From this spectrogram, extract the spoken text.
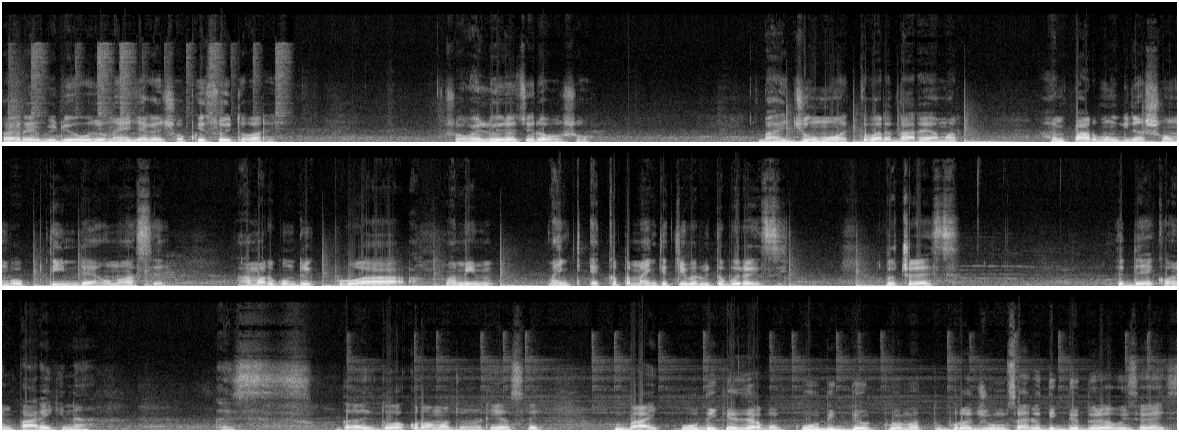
ফায়ারের ভিডিও ওই জন্য এই জায়গায় সব কিছু হইতে পারে। সবাই লইরা চইরা অবশ্য ভাই, জুমও একেবারে দাঁড়ায় আমার। আমি পারব কি না সম্ভব? তিনটা এখনও আছে। আমার কিন্তু পুরা, আমি এক কথা মাইকের চিবার ভিতরে বইরা গেছি। বুঝছ গাইস দেখো আমি পারি কি না গাইস গাইস দোয়া করো আমার জন্য, ঠিক আছে? ভাই কুদিকে যাব কুদিক দিয়ে উঠবো, আমার তো পুরো জুম সাইড দিক দিয়ে দৌড়া বইছে গাইস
